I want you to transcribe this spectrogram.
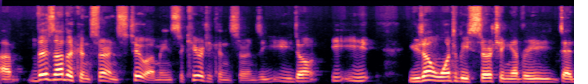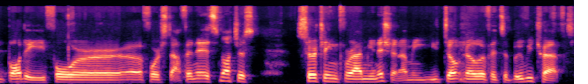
Um, there's other concerns too. I mean, security concerns. You, don't you, you don't want to be searching every dead body for uh, for stuff, and it's not just searching for ammunition. I mean, you don't know if it's a booby trapped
